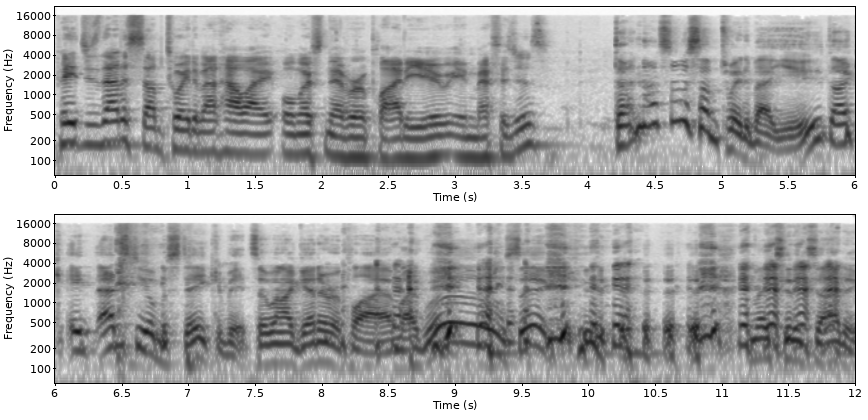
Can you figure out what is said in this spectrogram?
Peach, is that a subtweet about how I almost never reply to you in messages? Don't, no, it's not a subtweet about you. Like it adds to your mystique a bit. So when I get a reply, I'm like, whoa, sick. makes it exciting.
